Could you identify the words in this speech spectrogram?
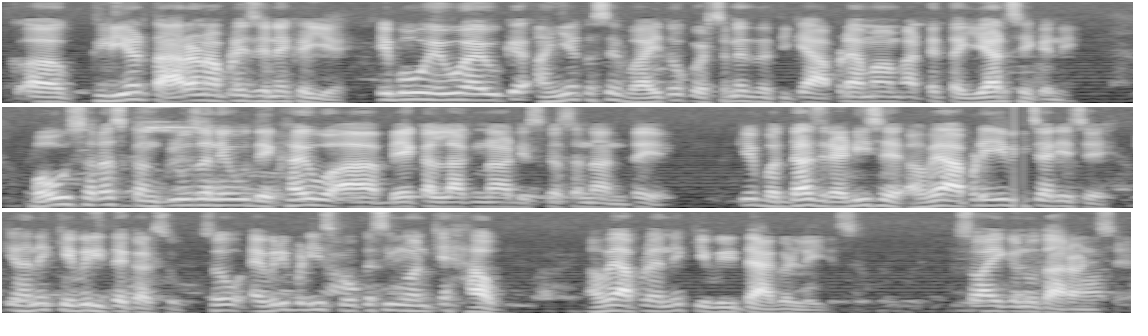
ક્લિયર તારણ આપણે જેને કહીએ, એ બહુ એવું આવ્યું કે અહીંયા કશે ભાઈ તો ક્વેશ્ચન જ નથી કે આપણે આમાં માટે તૈયાર છે કે નહીં. બહુ સરસ કન્ક્લુઝન એવું દેખાયું આ બે કલાકના ડિસ્કશનના અંતે. કે બધા જ રેડી છે. હવે આપણે એ વિચારીએ છીએ કે આને કેવી રીતે કરશું? So everybody is focusing on કે હાઉ હવે આપણે એને કેવી રીતે આગળ લઈ જશું? સો આ એક એનું તારણ છે.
